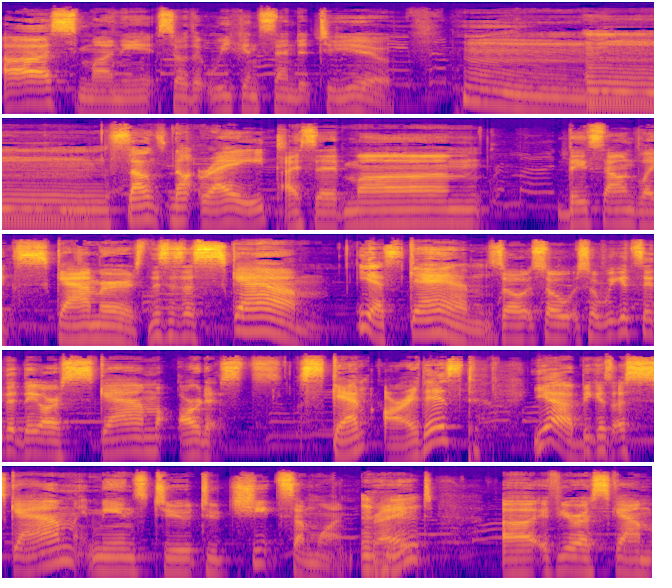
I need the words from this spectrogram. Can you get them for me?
us money so that we can send it to you. Hmm. Sounds not right. I said, Mom, they sound like scammers. This is a scam. Yes, scam. So, so, so we could say that they are scam artists. Scam artist? Yeah, because a scam means to to cheat someone, right? Uh, if you're a scam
